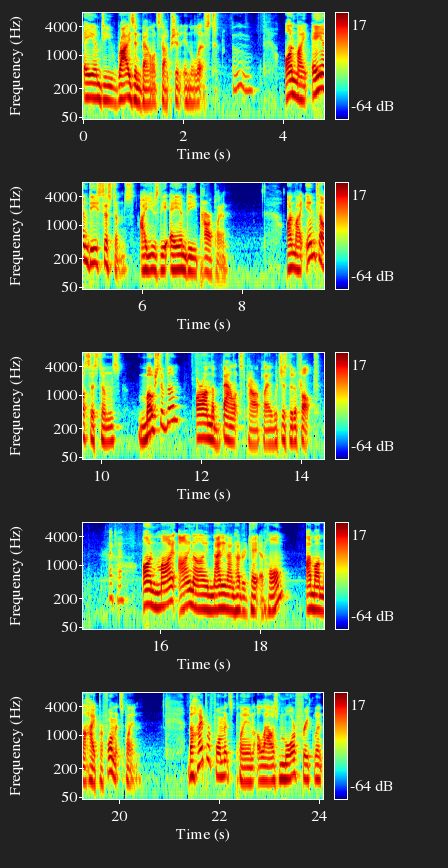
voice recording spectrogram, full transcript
AMD Ryzen balanced option in the list. Ooh. On my AMD systems, I use the AMD power plan. On my Intel systems, most of them are on the balanced power plan, which is the default. Okay. On my i9 9900K at home, I'm on the high performance plan. The high performance plan allows more frequent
